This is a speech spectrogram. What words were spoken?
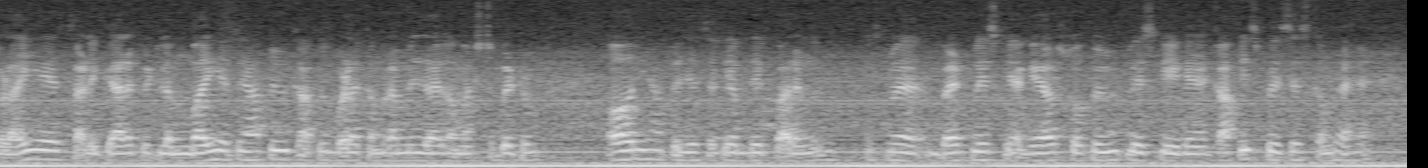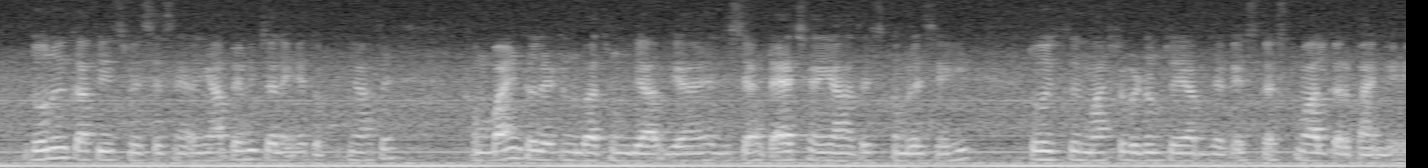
चौड़ाई है, साढ़े ग्यारह फीट लंबाई है तो यहाँ पे भी काफ़ी बड़ा कमरा मिल जाएगा मास्टर बेडरूम और यहाँ पे जैसे कि आप देख पा रहे होंगे, इसमें बेड प्लेस किया गया है और सोफे भी प्लेस किए गए हैं, काफ़ी स्पेसेस कमरा है। दोनों ही काफ़ी स्पेसेस हैं। यहाँ पे भी चलेंगे तो यहाँ पे कंबाइंड टॉयलेट एंड बाथरूम भी आ गया है, जिससे अटैच है यहाँ से इस कमरे से ही। तो इस मास्टर बेडरूम से आप जाकर इसका इस्तेमाल कर पाएँगे।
